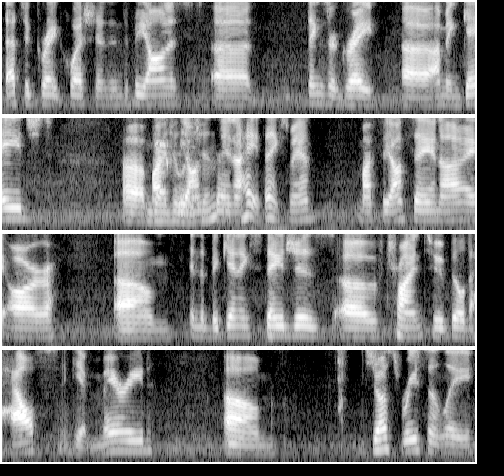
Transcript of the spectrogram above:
that's a great question. And to be honest, uh, things are great. Uh, I'm engaged. Uh, my fiance and I, hey, thanks, man. My fiance and I are um, in the beginning stages of trying to build a house and get married. Um, just recently,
